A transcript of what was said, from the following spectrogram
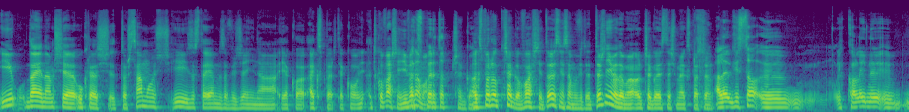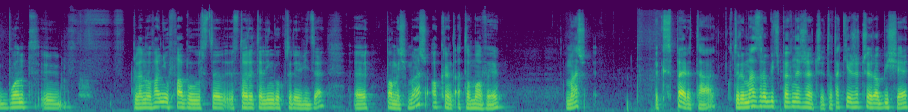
I udaje nam się ukraść tożsamość i zostajemy zawiezieni na, jako ekspert, jako, tylko właśnie, nie wiadomo. ekspert od czego? Ekspert od czego? Właśnie, to jest niesamowite. Też nie wiadomo, od czego jesteśmy ekspertem. Ale wiesz co, y, kolejny y, błąd y, w planowaniu fabuł sto- storytellingu, który widzę. Y, pomyśl, masz okręt atomowy, masz eksperta, który ma zrobić pewne rzeczy. To takie rzeczy robi się,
